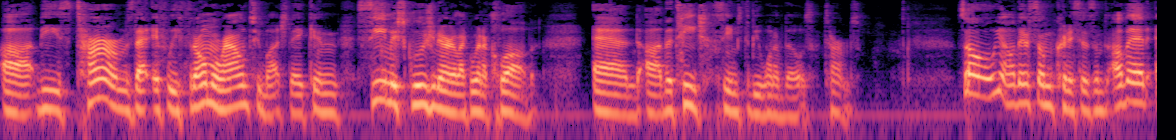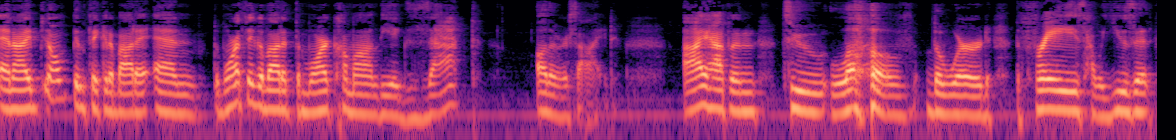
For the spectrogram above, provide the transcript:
uh, these terms that if we throw them around too much, they can seem exclusionary, like we're in a club. And uh, the teach seems to be one of those terms. So, you know, there's some criticisms of it, and I've, you know, been thinking about it, and the more I think about it, the more I come on the exact other side I happen to love the word, the phrase, how we use it,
